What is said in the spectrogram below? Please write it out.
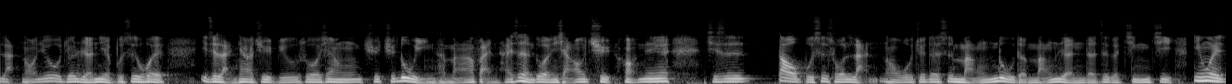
懒哦，因为我觉得人也不是会一直懒下去。比如说像去去露营很麻烦，还是很多人想要去哈，因为其实。倒不是说懒哦，我觉得是忙碌的忙人的这个经济，因为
